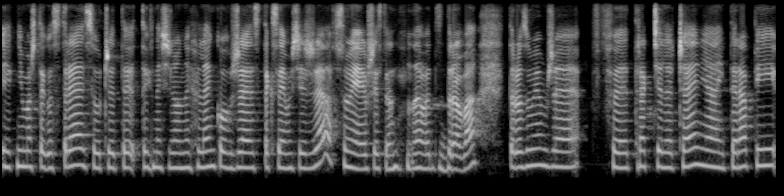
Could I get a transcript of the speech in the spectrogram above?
jak nie masz tego stresu czy ty, tych nasilonych lęków, że tak sobie myślisz, że w sumie już jestem nawet zdrowa, to rozumiem, że w trakcie leczenia i terapii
